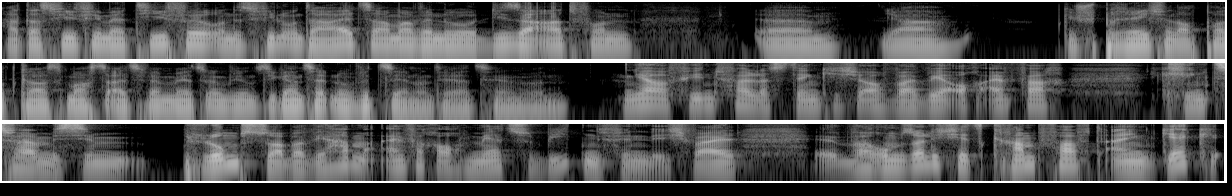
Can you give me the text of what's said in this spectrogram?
hat das viel, viel mehr Tiefe und ist viel unterhaltsamer, wenn du diese Art von, ähm, ja, Gespräch und auch Podcast machst, als wenn wir jetzt irgendwie uns die ganze Zeit nur Witze hin und her erzählen würden. Ja, auf jeden Fall, das denke ich auch, weil wir auch einfach, klingt zwar ein bisschen plump so, aber wir haben einfach auch mehr zu bieten, finde ich, weil äh, warum soll ich jetzt krampfhaft einen Gag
